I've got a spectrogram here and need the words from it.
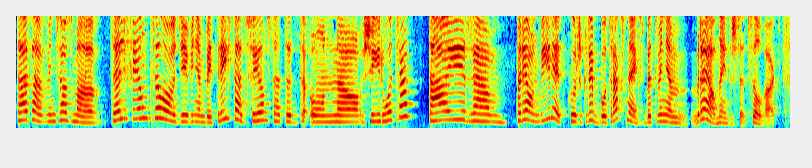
Tā ir tā viņa saucamā ceļu filmu triloģija, viņam bija trīs tādas filmas, tātad, un uh, šī ir otrā. Tā ir um, par jaunu vīrieti, kurš grib būt rakstnieks, bet viņam reāli neinteresē cilvēki.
